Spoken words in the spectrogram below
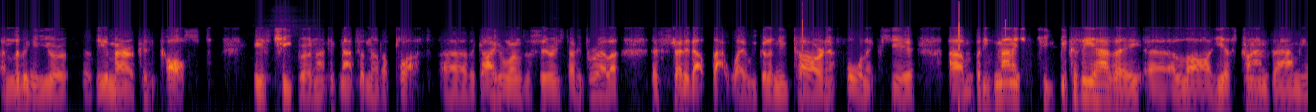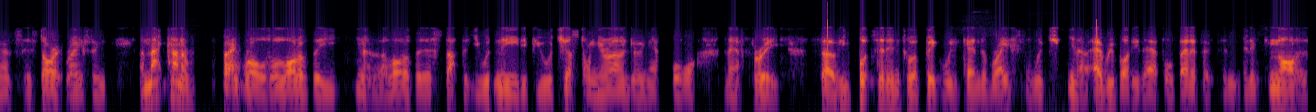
and living in Europe, the American cost is cheaper, and I think that's another plus. Uh, the guy who runs the series, Tony Parella, has set it up that way. We've got a new car in F4 next year, um, but he's managed to keep because he has a, a, a law. He has Trans Am, he has historic racing, and that kind of bankrolls a lot of the you know a lot of the stuff that you would need if you were just on your own doing F4 and F3. So he puts it into a big weekend of racing, which you know everybody therefore benefits, and, and it's not as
